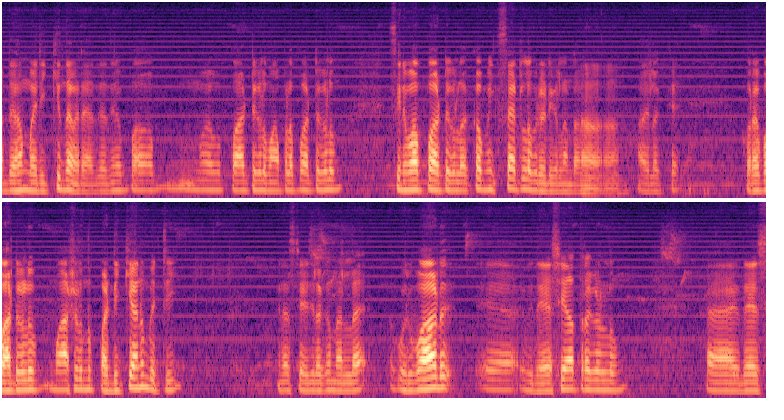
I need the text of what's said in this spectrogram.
അദ്ദേഹം മരിക്കുന്നവരെ. അദ്ദേഹത്തിന് പാട്ടുകളും പാട്ടുകൾ മാപ്പിളപ്പാട്ടുകളും സിനിമാ പാട്ടുകളും ഒക്കെ മിക്സ് ആയിട്ടുള്ള പരിപാടികളുണ്ടാവും. അതിലൊക്കെ കുറേ പാട്ടുകൾ മാഷിടുന്ന് പഠിക്കാനും പറ്റി. പിന്നെ സ്റ്റേജിലൊക്കെ നല്ല ഒരുപാട് വിദേശയാത്രകളിലും വിദേശ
